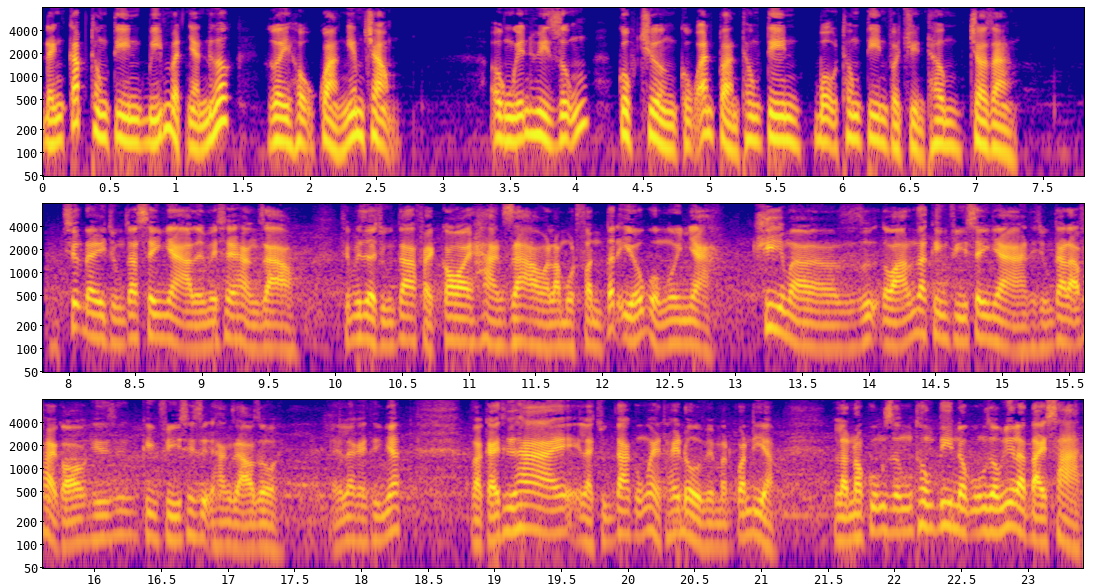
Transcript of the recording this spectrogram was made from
đánh cắp thông tin bí mật nhà nước gây hậu quả nghiêm trọng. Ông Nguyễn Huy Dũng, Cục trưởng Cục An toàn Thông tin, Bộ Thông tin và Truyền thông cho rằng Trước đây chúng ta xây nhà rồi mới xây hàng rào. Thế bây giờ chúng ta phải coi hàng rào là một phần tất yếu của ngôi nhà. Khi mà dự toán ra kinh phí xây nhà thì chúng ta đã phải có cái kinh phí xây dựng hàng rào rồi. Đấy là cái thứ nhất. Và cái thứ hai ấy, là chúng ta cũng phải thay đổi về mặt quan điểm là nó cũng giống thông tin nó cũng giống như là tài sản.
